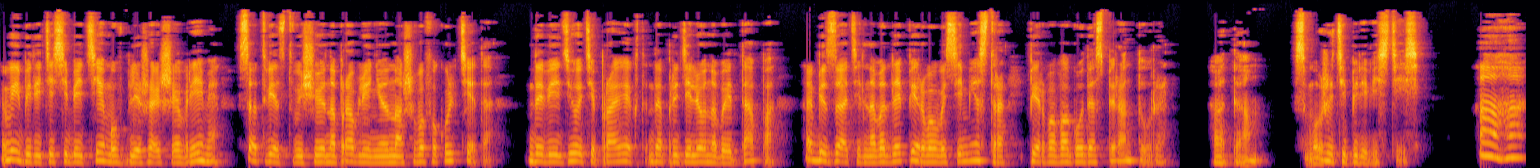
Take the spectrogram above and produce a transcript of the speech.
Выберите себе тему в ближайшее время, соответствующую направлению нашего факультета. Доведете проект до определенного этапа, обязательного для первого семестра первого года аспирантуры. А там сможете перевестись. Ага,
